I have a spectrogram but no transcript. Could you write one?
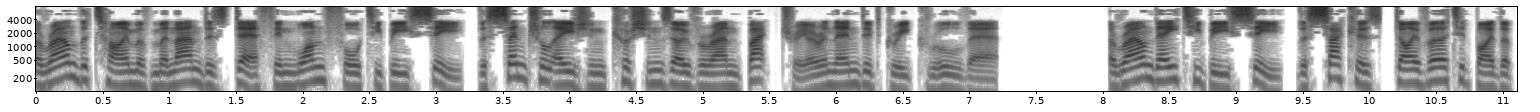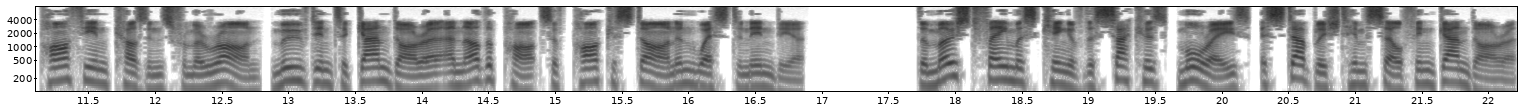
Around the time of Menander's death in 140 BC, the Central Asian Kushans overran Bactria and ended Greek rule there. Around 80 BC, the Sakas, diverted by the Parthian cousins from Iran, moved into Gandhara and other parts of Pakistan and western India. The most famous king of the Sakas, Maues, established himself in Gandhara.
